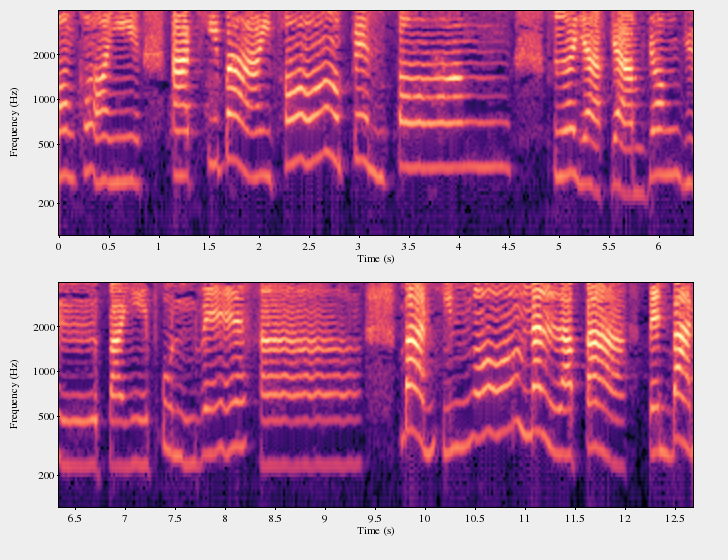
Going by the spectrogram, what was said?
องคอย อธิบายพอเป็นปอง เพื่ออยากยามย่องยือไปพุ่นเวหา บ้านหินงอมนั่นละป่า เป็นบ้าน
